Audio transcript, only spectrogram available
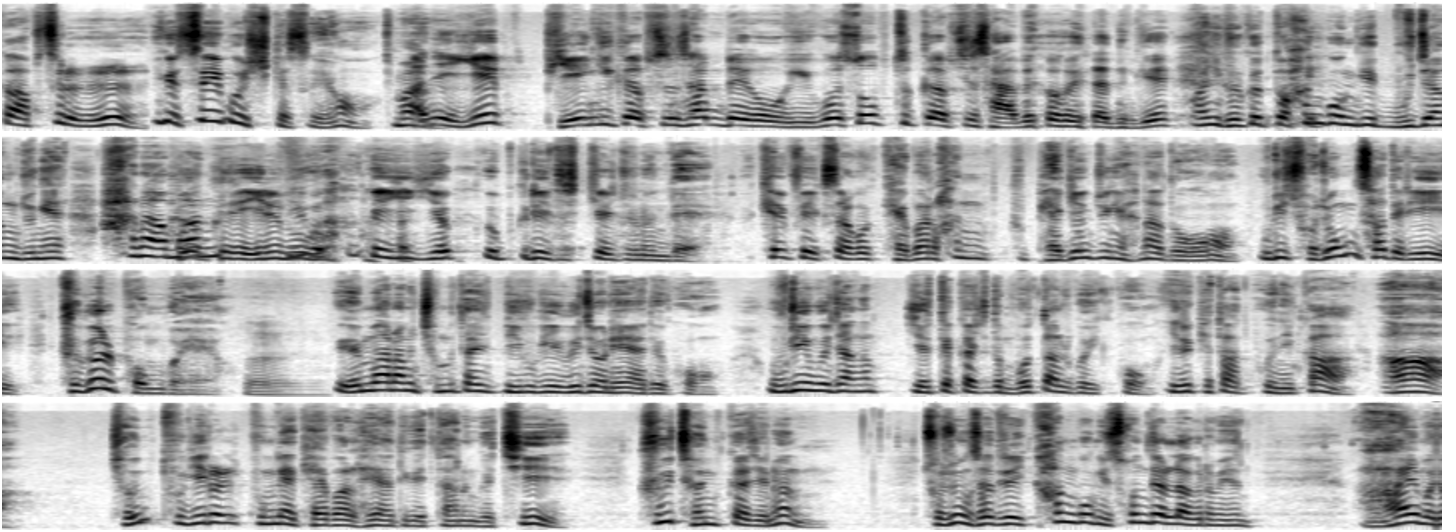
값을 이게 세이브 시켰어요. 아니 이게 비행기 값은 300억이고 소프트 값이 400억이라는 게 아니 그것도 항공기 무장 중에 하나만 그- 그 일부가. 이거 이 업- 업그레이드 시켜주는데 KF-X라고 개발한 그 배경 중에 하나도 우리 조종사들이 그걸 본 거예요. 음. 웬만하면 전부 다 미국에 의존해야 되고 우리 무장은 여태까지도 못 달고 있고 이렇게 다 보니까 아 전투기를 국내 개발해야 되겠다는 것이 그 전까지는 조종사들이 항공이 손댈라 그러면 아예 뭐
